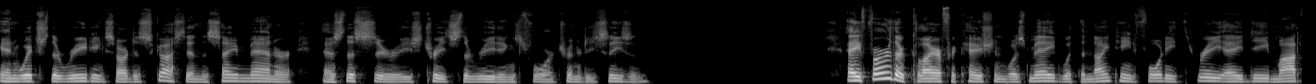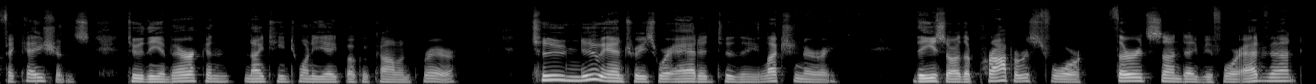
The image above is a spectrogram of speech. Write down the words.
in which the readings are discussed in the same manner as this series treats the readings for Trinity season. A further clarification was made with the 1943 AD modifications to the American 1928 Book of Common Prayer. Two new entries were added to the lectionary. These are the propers for third Sunday before Advent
